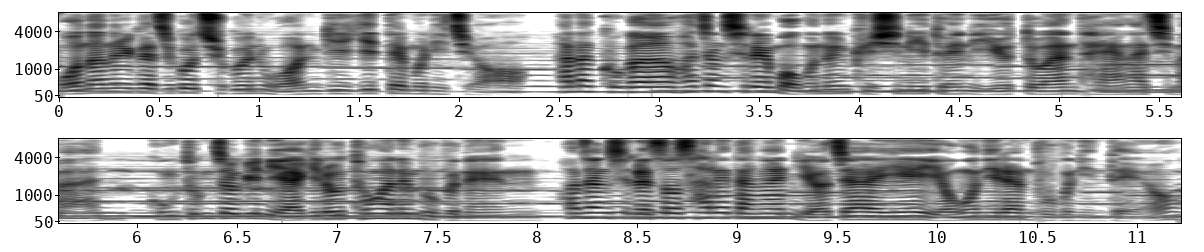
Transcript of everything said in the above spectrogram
원한을 가지고 죽은 원기이기 때문이죠. 하나코가 화장실에 머무는 귀신이 된 이유 또한 다양하지만 공통적인 이야기로 통하는 부분은 화장실에서 살해당한 여자아이의 영혼이란 부분인데요.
